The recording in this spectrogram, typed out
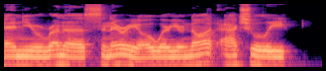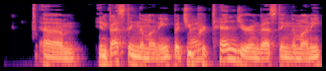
and you run a scenario where you're not actually um, investing the money, but you Right. pretend you're investing the money,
